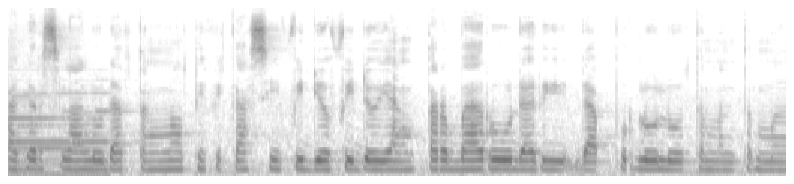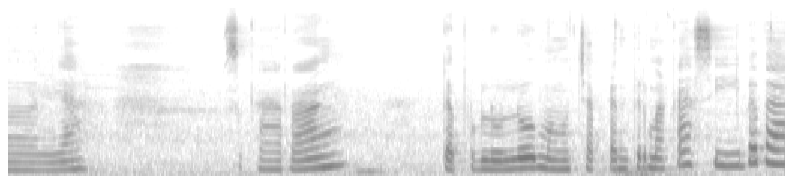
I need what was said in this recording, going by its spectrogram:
Agar selalu datang notifikasi video-video yang terbaru dari dapur lulu teman-teman ya. Sekarang dapur lulu mengucapkan terima kasih. Bye bye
